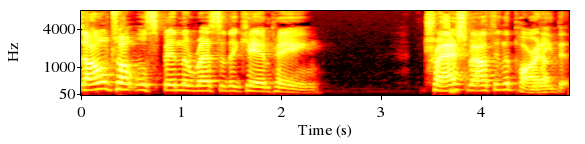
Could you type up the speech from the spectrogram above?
Donald Trump will spend the rest of the campaign trash mouthing the party, Yep.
